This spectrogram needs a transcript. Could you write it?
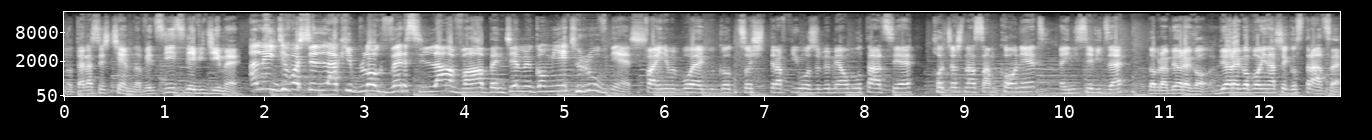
No teraz jest ciemno, więc nic nie widzimy. Ale idzie właśnie Lucky Block wersji lawa, będziemy go mieć również. Fajnie by było, jakby go coś trafiło, żeby miał mutację, chociaż na sam koniec. Ej, nic nie widzę. Dobra, biorę go, biorę go, bo inaczej go stracę.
